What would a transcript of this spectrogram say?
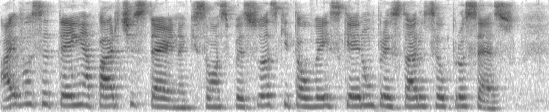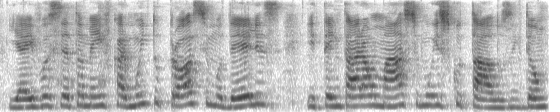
Aí você tem a parte externa, que são as pessoas que talvez queiram prestar o seu processo. E aí você também ficar muito próximo deles e tentar ao máximo escutá-los. Então,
